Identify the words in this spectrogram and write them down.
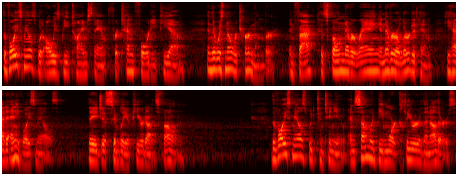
The voicemails would always be time-stamped for 10:40 p.m., and there was no return number. In fact, his phone never rang and never alerted him he had any voicemails. They just simply appeared on his phone. The voicemails would continue, and some would be more clearer than others.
